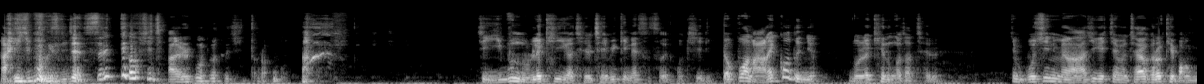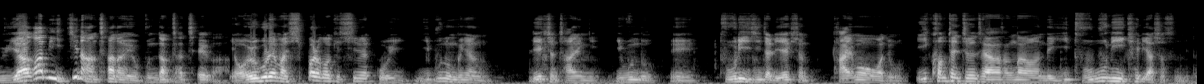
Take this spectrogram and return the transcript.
아 이분 진짜 쓸데없이 잘 놀라시더라고. 진짜 이분 놀래키기가 제일 재밌긴 했었어요 확실히. 몇 번 안 했거든요 놀래키는 거 자체를. 지금 보시면 아시겠지만 제가 그렇게 막 위화감이 있지는 않잖아요 문장 자체가 얼굴에만 시뻘겋게 칠했고 이- 이분은 그냥 리액션 장인 이분도 예 둘이 진짜 리액션 다 해먹어가지고 이 컨텐츠는 제가 장담하는데 이 두 분이 carry하셨습니다.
